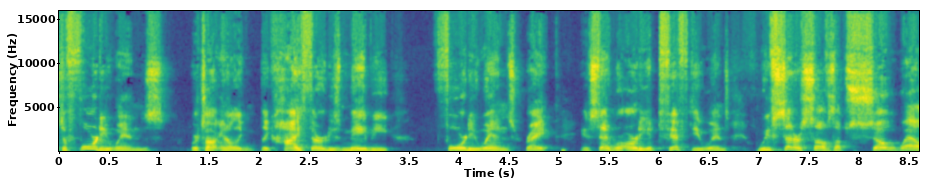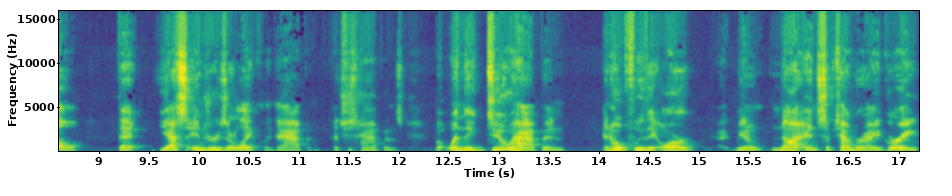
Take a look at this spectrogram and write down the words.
to 40 wins. We're talking, you know, like like high 30s, maybe 40 wins, right? Instead, we're already at 50 wins. We've set ourselves up so well that yes, injuries are likely to happen. That just happens. But when they do happen, and hopefully they are, you know, not in September, I agree.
